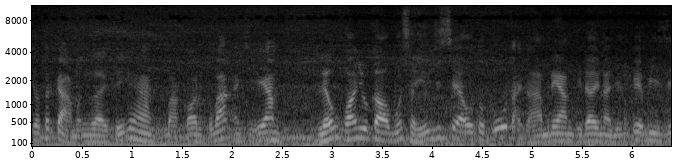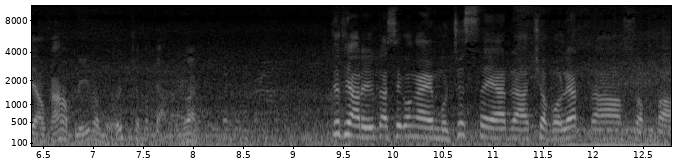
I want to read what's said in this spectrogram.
cho tất cả mọi người quý khách hàng bà con của bác anh chị em nếu có nhu cầu muốn sở hữu chiếc xe ô tô cũ tại cửa hàng em thì đây là những cái video khá hợp lý và bổ ích cho tất cả mọi người. Tiếp theo thì chúng ta sẽ có ngay một chiếc xe uh, Chevrolet uh, sập à,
